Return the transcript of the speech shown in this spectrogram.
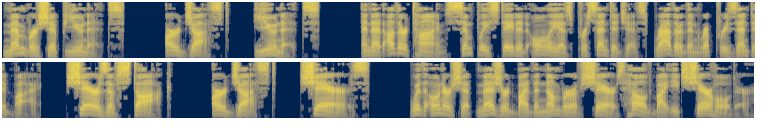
membership units, are just units, and at other times simply stated only as percentages, rather than represented by shares of stock, are just shares with ownership measured by the number of shares held by each shareholder.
